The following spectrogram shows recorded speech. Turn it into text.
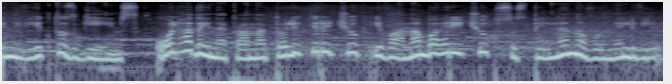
Invictus Games. Ольга Дейнека, Анатолій Киричук, Івана Багрійчук, Суспільне новини Львів.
